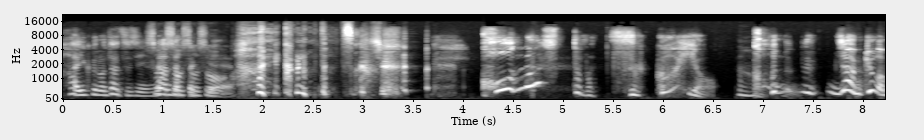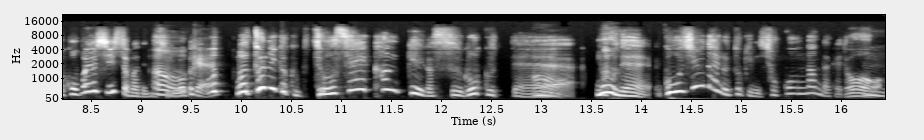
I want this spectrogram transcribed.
俳句の達人。そうそうそうそう。俳句の達人。この人はすごいよ。うん。このじゃあ今日は小林一茶までにする？うんオッケー。まあとにかく女性関係がすごくって、もうね50代の時に初婚なんだけど、うん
